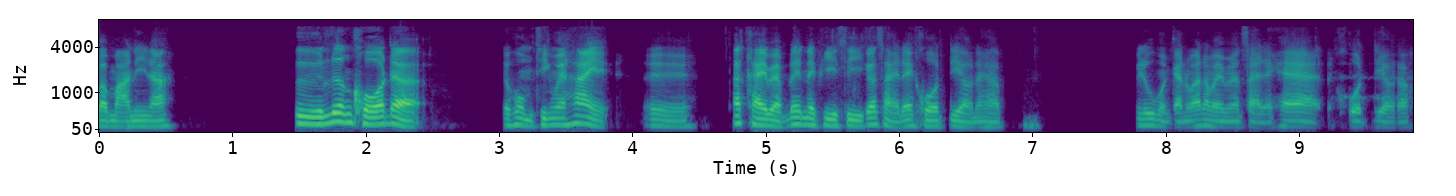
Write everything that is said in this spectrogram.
ประมาณนี้นะ คือเรื่องโค้ดอะเดี๋ยวผมทิ้งไว้ให้ เออ ถ้าใครแบบเล่นใน PC ก็ใส่ได้โค้ดเดียวนะครับ ไม่รู้เหมือนกันว่าทำไมมันใส่ได้แค่โค้ดเดียวเนาะ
